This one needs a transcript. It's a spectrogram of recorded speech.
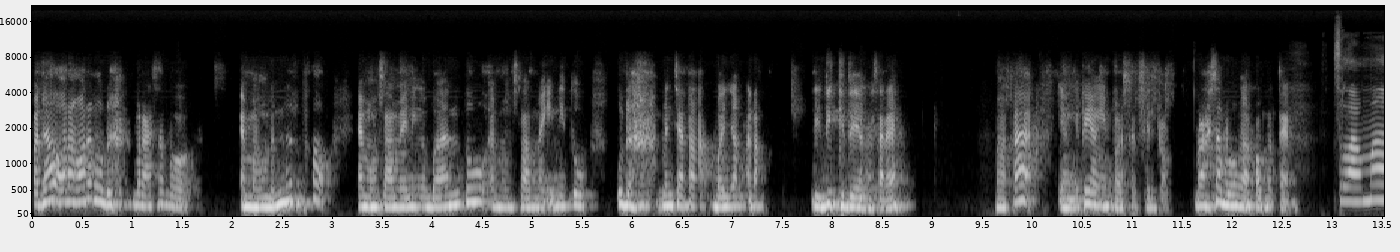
Padahal orang-orang udah merasa bahwa emang bener kok, emang selama ini ngebantu, emang selama ini tuh udah mencetak banyak anak didik gitu ya kasarnya. Maka yang itu yang imposter syndrome, merasa bahwa nggak kompeten. Selama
